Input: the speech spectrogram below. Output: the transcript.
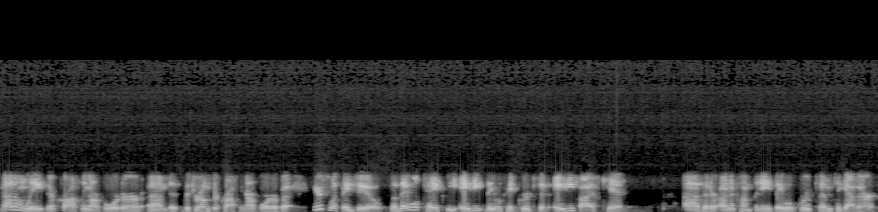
not only they're crossing our border, um, the, the drones are crossing our border, but here's what they do. So they will take the 80, they will take groups of 85 kids uh, that are unaccompanied. They will group them together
